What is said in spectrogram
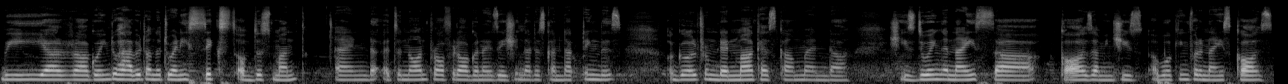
We are uh, going to have it on the 26th of this month. And it's a non-profit organization that is conducting this. A girl from Denmark has come and uh, she's doing a nice uh, cause. I mean, she's uh, working for a nice cause.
